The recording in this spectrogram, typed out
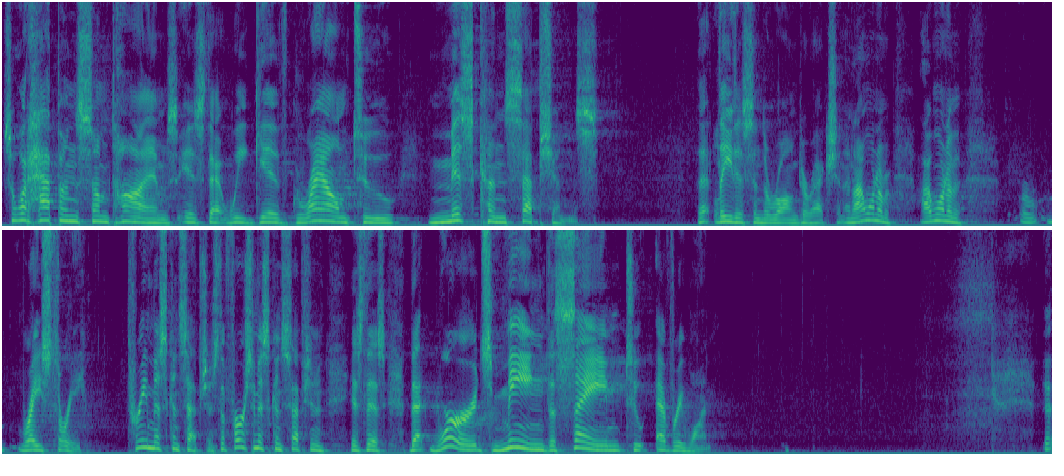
So, what happens sometimes is that we give ground to misconceptions that lead us in the wrong direction. And I want to, I want to raise three. Three misconceptions. The first misconception is this that words mean the same to everyone. Uh,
